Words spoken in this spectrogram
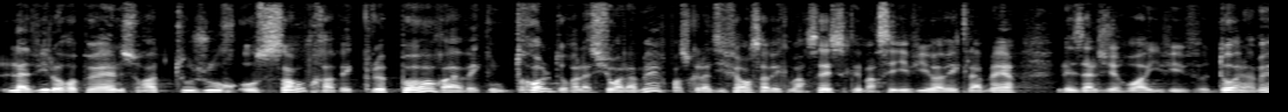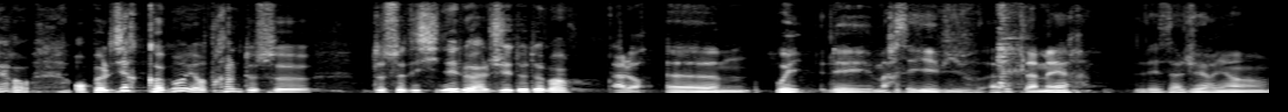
la ville européenne sera toujours au centre avec le port, avec une drôle de relation à la mer, parce que la différence avec Marseille, c'est que les Marseillais vivent avec la mer, les Algérois, ils vivent dos à la mer. On peut le dire, comment est en train de se, de se dessiner le Alger de demain? Alors, euh, oui, les Marseillais vivent avec la mer, les Algériens...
